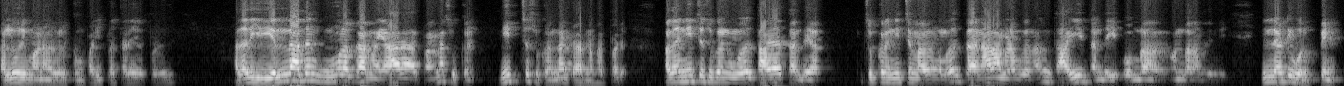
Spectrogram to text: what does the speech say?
கல்லூரி மாணவர்களுக்கும் படிப்புல தடை ஏற்படுறது. அதாவது இது எல்லாத்துக்கும் மூல காரணம் யாரா இருப்பாங்கன்னா சுக்கரன். நீச்ச சுக்கரன் தான் காரணமா இருப்பாரு. அதாவது நீச்ச சுக்கிரனுங்கும் போது தாயார் தந்தையார் சுக்கிரன் நீச்சமாகும் போது த- நாலாம் இடம்ங்கிறதுனால தாய் தந்தை ஒன்பதாம் ஒன்பதாம் தேதி இல்லாட்டி ஒரு பெண்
